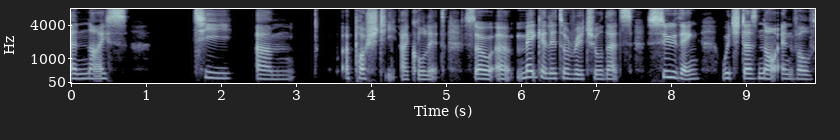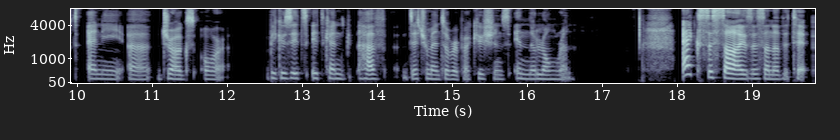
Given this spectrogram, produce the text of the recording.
a nice tea um, a posh tea, I call it. So uh, make a little ritual that's soothing, which does not involve any uh, drugs or because it's it can have detrimental repercussions in the long run. Exercise is another tip.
